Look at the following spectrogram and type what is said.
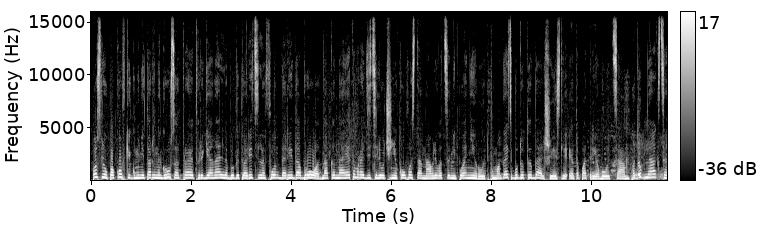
После упаковки гуманитарный груз отправят в региональный благотворительный фонд «Дари добро». Однако на этом родители учеников останавливаться не планируют. Помогать будут и дальше, если это потребуется. Подобная акция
